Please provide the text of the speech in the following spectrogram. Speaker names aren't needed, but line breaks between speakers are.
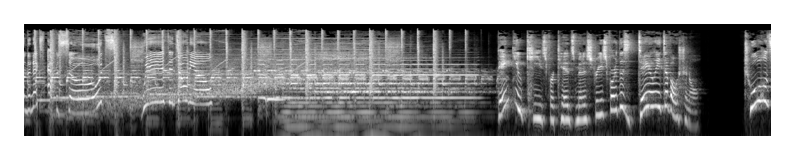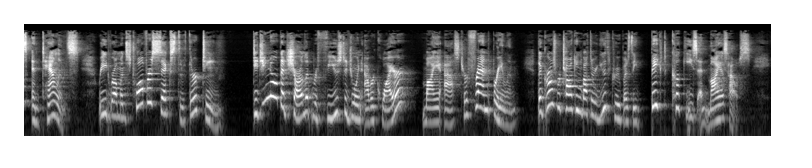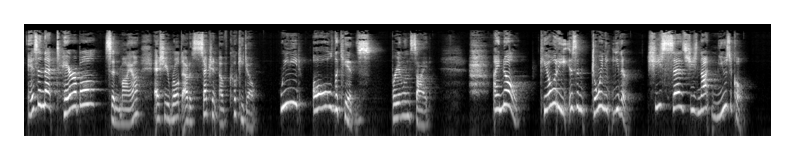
on the next epiSOWdes with Antonio.
Thank you, Keys for Kids Ministries, for this daily devotional. Tools and talents. Read Romans 12, verse 6 through 13. Did you know that Charlotte refused to join our choir? Maya asked her friend Braylon. The girls were talking about their youth group as they baked cookies at Maya's house. Isn't that terrible? said Maya as she rolled out a section of cookie dough. We need all the kids. Braylon sighed. I know. Coyote isn't joining either. She says she's not musical.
